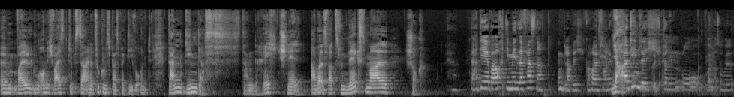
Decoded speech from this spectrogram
ja, ähm, weil du auch nicht weißt, gibt's da eine Zukunftsperspektive. Und dann ging das dann recht schnell. Aber es war zunächst mal Schock. Da hat dir aber auch die Mensa Fastnacht unglaublich geholfen oder ja, war dienlich, dann, oh, wenn man so will.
